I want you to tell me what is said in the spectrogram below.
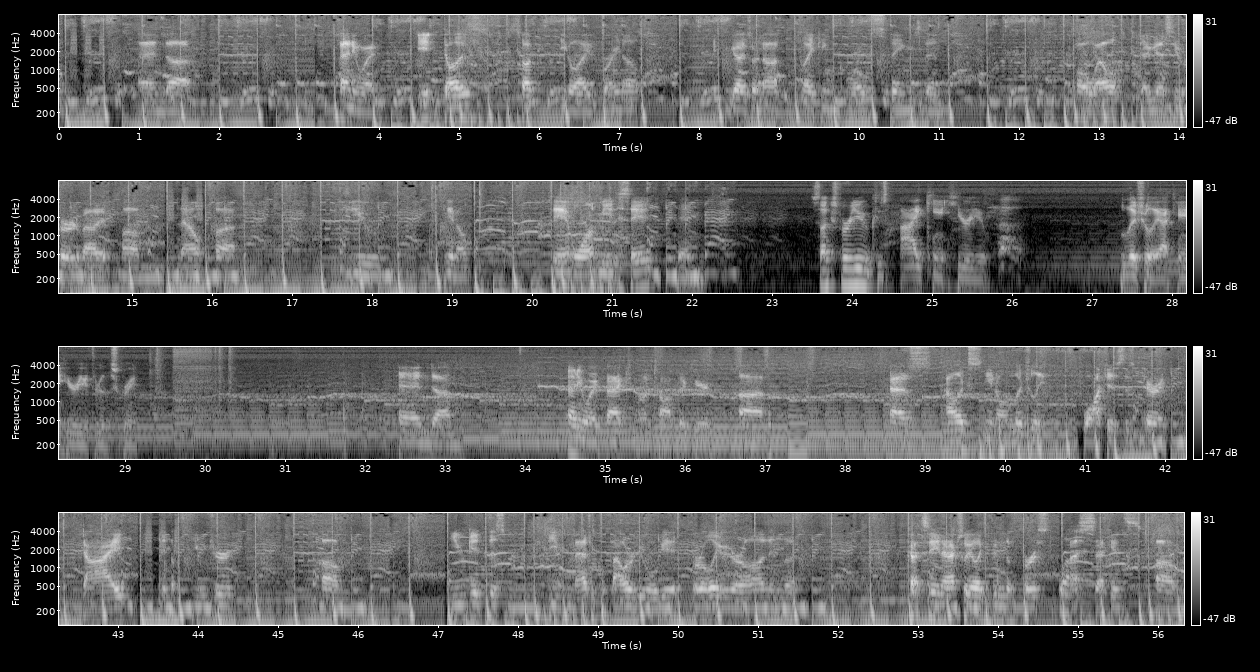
And, uh, anyway, it does suck Eli's brain out. If you guys are not liking gross things, then, oh well, I guess you heard about it. Um, now, uh, you you know, didn't want me to say it, then sucks for you because I can't hear you. Literally, I can't hear you through the screen. And, um, anyway, back on topic here. Uh, as Alyx, you know, literally watches his parent die in the future, um, you get this magical powers you will get earlier on in the cutscene. Actually, like in the first last seconds, um,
